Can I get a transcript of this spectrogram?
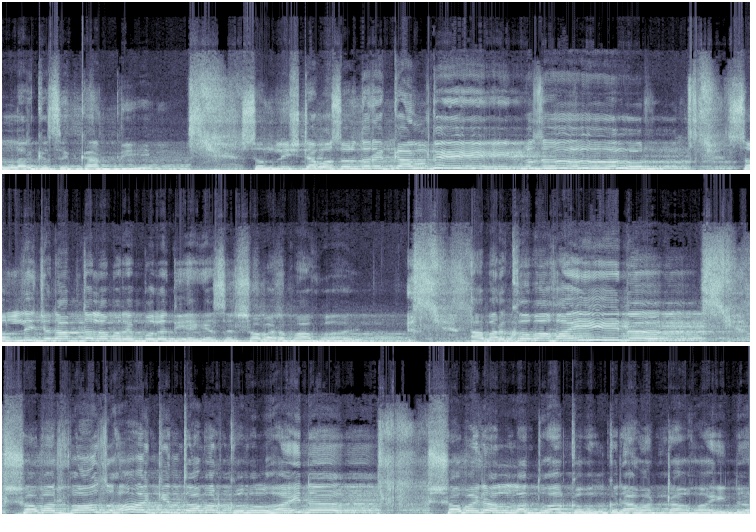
আল্লাহর কাছে কান্দি চল্লিশটা বছর ধরে কান্দি হুজুর। চল্লিশ জন আবদাল আমারে বলে দিয়ে গেছে, সবার মা ভয় আমার ক্ষমা হয় না। সবার হজ হয়, কিন্তু আমার কবুল হয় না। সবাই আল্লাহ দোয়া কবুল করে আমারটা হয় না।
